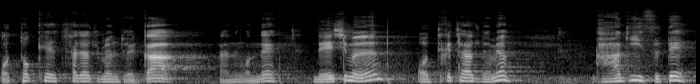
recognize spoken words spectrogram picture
어떻게 찾아주면 될까 라는 건데 내심은 어떻게 찾아주냐면 각이 있을 때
